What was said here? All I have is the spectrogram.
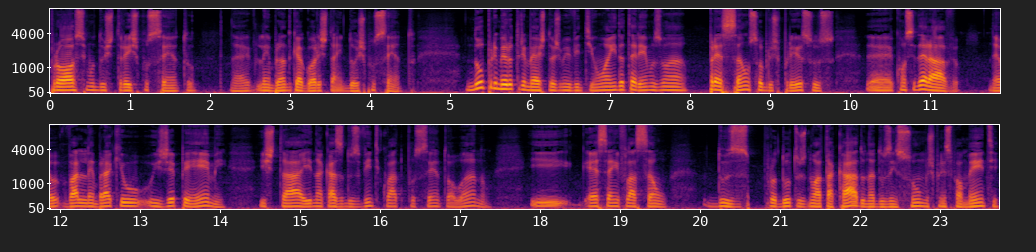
próximo dos 3%, né? lembrando que agora está em 2%. No primeiro trimestre de 2021 ainda teremos uma pressão sobre os preços é, considerável. Né? Vale lembrar que o, o IGPM está aí na casa dos 24% ao ano e essa é a inflação dos produtos no atacado, né, dos insumos principalmente,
